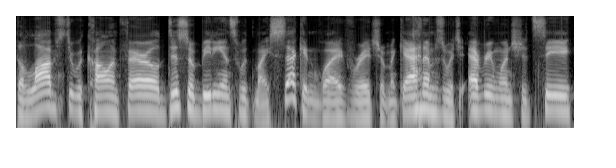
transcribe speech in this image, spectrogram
The Lobster with Colin Farrell, Disobedience with my second wife, Rachel McAdams, which everyone should see,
